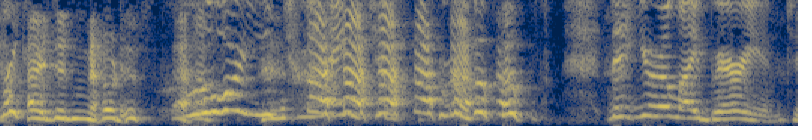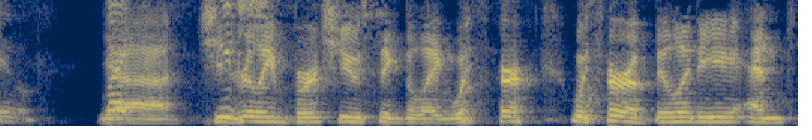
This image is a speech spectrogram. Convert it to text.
Like I didn't notice that. Who are you trying to prove that you're a librarian to? Like, yeah, she's really she- virtue signaling with her with her ability and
